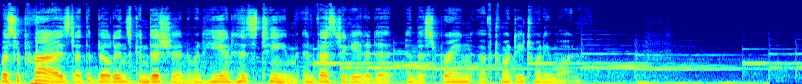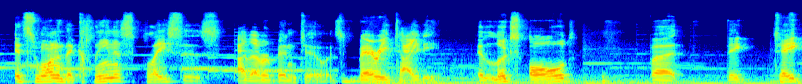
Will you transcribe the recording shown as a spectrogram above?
was surprised at the building's condition when he and his team investigated it in the spring of 2021. It's one of the cleanest places I've ever been to. It's very tidy. It looks old, but they take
